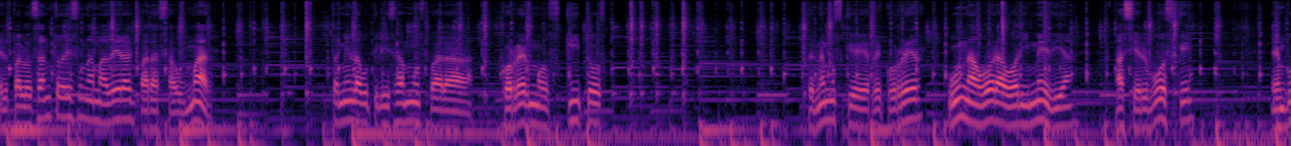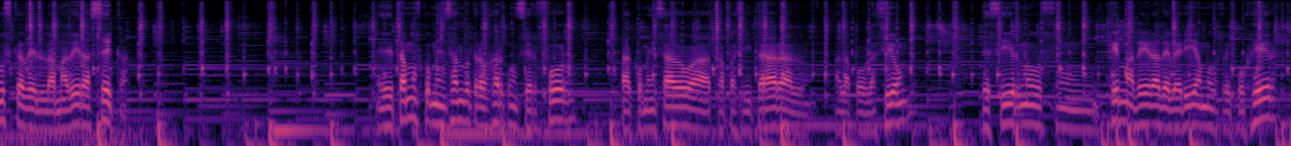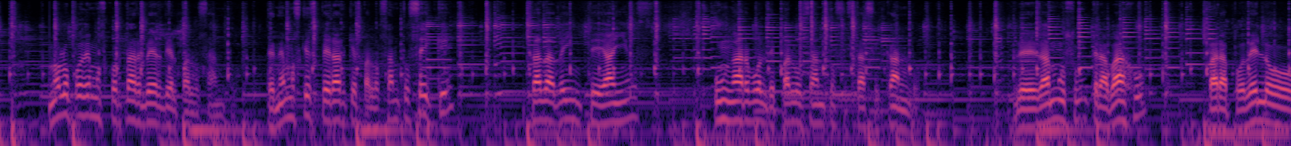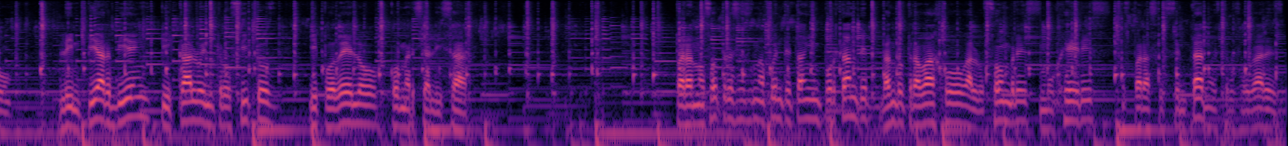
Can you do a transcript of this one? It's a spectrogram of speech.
El palo santo es una madera para sahumar. También la utilizamos para correr mosquitos. Tenemos que recorrer una hora, hora y media hacia el bosque en busca de la madera seca. Eh, estamos comenzando a trabajar con CERFOR, ha comenzado a capacitar a la población, decirnos um, qué madera deberíamos recoger. No lo podemos cortar verde al palo santo. Tenemos que esperar que palo santo seque. Cada 20 años un árbol de palo santo se está secando. Le damos un trabajo para poderlo limpiar bien, picarlo en trocitos y poderlo comercializar. Para nosotros es una fuente tan importante, dando trabajo a los hombres, mujeres, para sustentar nuestros hogares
